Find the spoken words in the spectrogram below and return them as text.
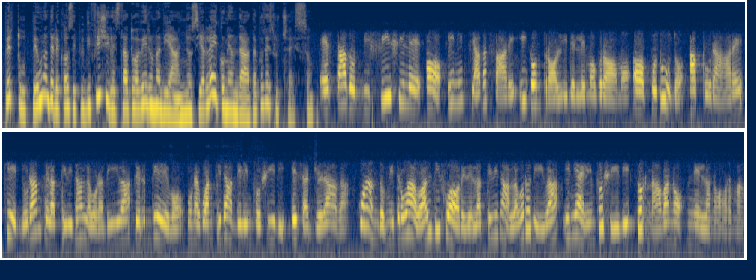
Per tutte una delle cose più difficili è stato avere una diagnosi. A lei com'è andata? Cos'è successo? È stato difficile. Ho iniziato a fare i controlli dell'emocromo. Ho potuto appurare che durante l'attività lavorativa perdevo una quantità di linfociti esagerata. Quando mi trovavo al di fuori dell'attività lavorativa, i miei linfociti tornavano nella norma.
